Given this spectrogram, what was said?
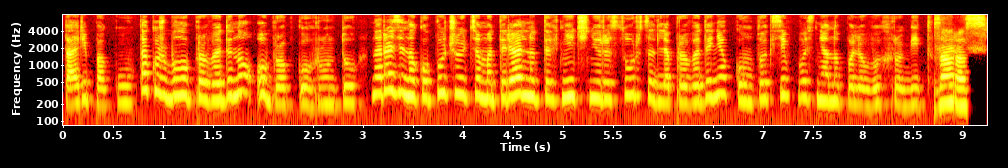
та ріпаку. Також було проведено обробку ґрунту. Наразі накопичуються матеріально-технічні ресурси для проведення комплексів весняно-польових робіт. Зараз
